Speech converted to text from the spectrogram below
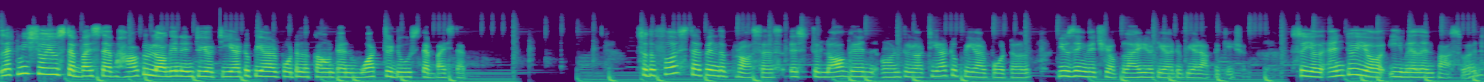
let me show you step by step how to log in into your tr2pr portal account and what to do step by step so the first step in the process is to log in onto your TR2PR portal using which you apply your TR2PR application. So you'll enter your email and password.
